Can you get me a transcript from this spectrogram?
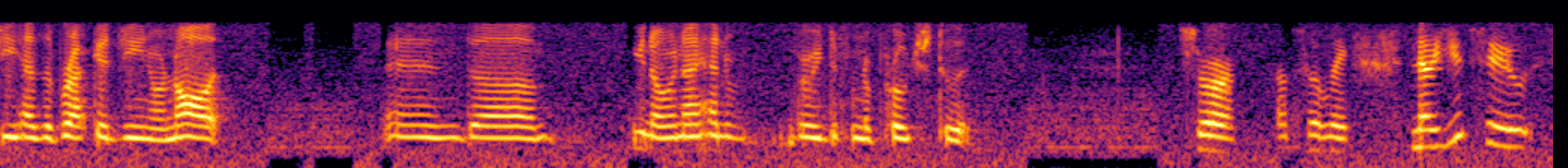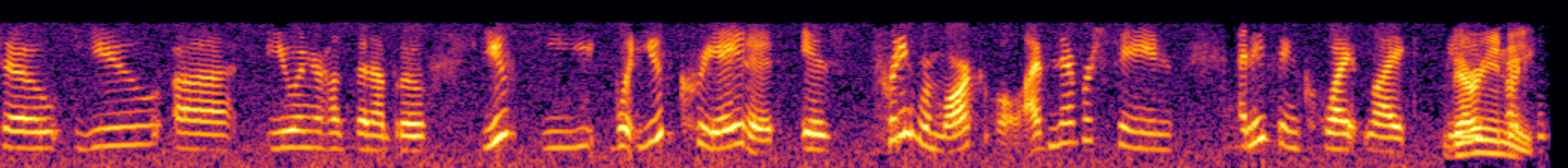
she has a BRCA gene or not. And um, you know, and I had a very different approach to it. Sure, absolutely. Now you two, so you uh you and your husband Abou, you, you what you've created is pretty remarkable. I've never seen anything quite like these Very unique. artistic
